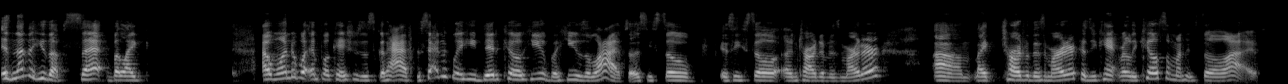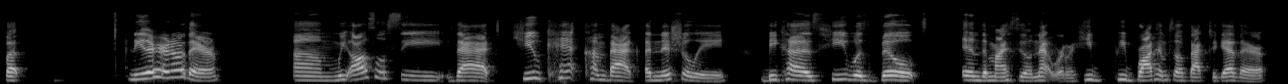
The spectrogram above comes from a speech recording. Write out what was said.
it's not that he's upset, but like, I wonder what implications this could have because technically he did kill Hugh, but Hugh's alive. So is he still is he still in charge of his murder? Um, like charged with his murder because you can't really kill someone who's still alive. But neither here nor there. Um, we also see that Hugh can't come back initially because he was built in the mycelial network. Like he he brought himself back together.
